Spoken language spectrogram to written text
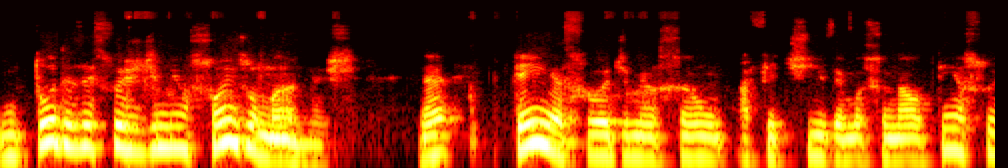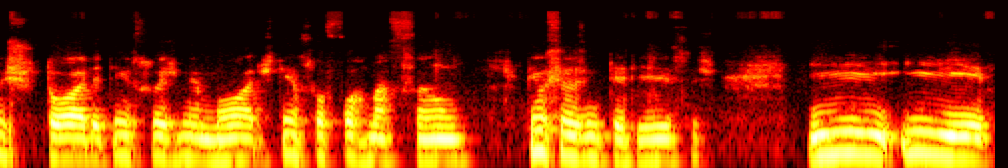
em todas as suas dimensões humanas, né? Tem a sua dimensão afetiva, emocional, tem a sua história, tem as suas memórias, tem a sua formação, tem os seus interesses. E, e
